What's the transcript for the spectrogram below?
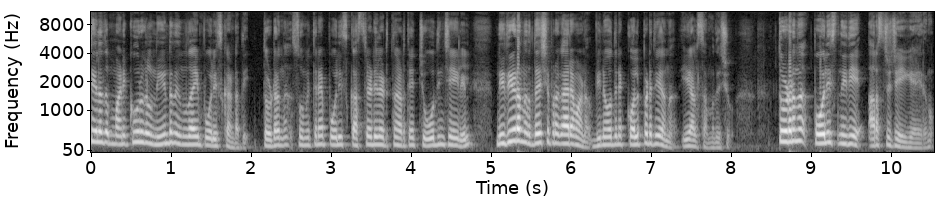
ചിലത് മണിക്കൂറുകൾ നീണ്ടു നിന്നതായും പോലീസ് കണ്ടെത്തി. തുടർന്ന് സുമിത്തിനെ പോലീസ് കസ്റ്റഡിയിലെടുത്ത് നടത്തിയ ചോദ്യം ചെയ്യലിൽ നിധിയുടെ നിർദ്ദേശപ്രകാരമാണ് വിനോദിനെ കൊലപ്പെടുത്തിയതെന്ന് ഇയാൾ സമ്മതിച്ചു. തുടർന്ന് പോലീസ് നിധിയെ അറസ്റ്റ് ചെയ്യുകയായിരുന്നു.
